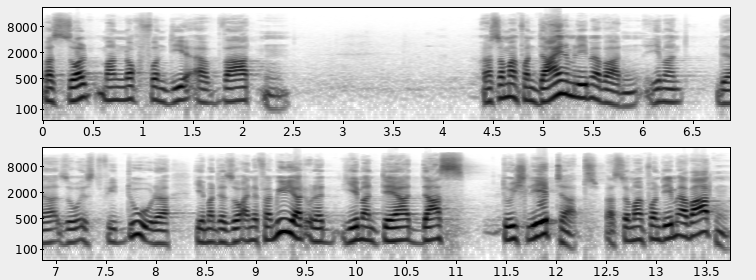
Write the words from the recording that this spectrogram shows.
was soll man noch von dir erwarten? Was soll man von deinem Leben erwarten? Jemand, der so ist wie du oder jemand, der so eine Familie hat oder jemand, der das durchlebt hat. Was soll man von dem erwarten?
